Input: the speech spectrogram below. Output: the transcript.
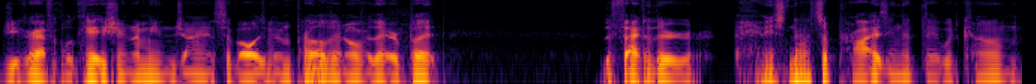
geographic location. I mean, giants have always been prevalent over there, but the fact that they're, I mean, it's not surprising that they would come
